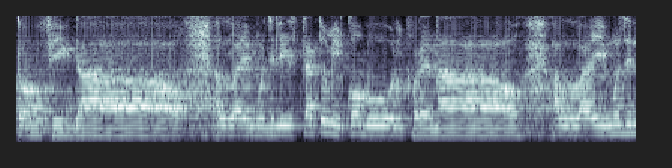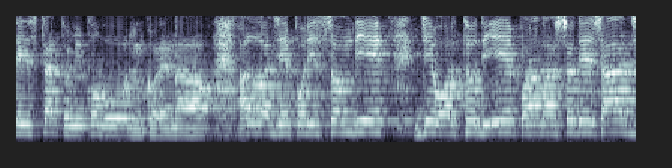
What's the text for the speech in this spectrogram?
তৌফিক দাও। আল্লাহ, এই মজলিসটা তুমি কবুল করে নাও আল্লাহ এই মজলিসটা তুমি কবুল করে নাও। আল্লাহ যে পরিশ্রম দিয়ে, যে অর্থ দিয়ে পরামর্শ দিয়ে সাহায্য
